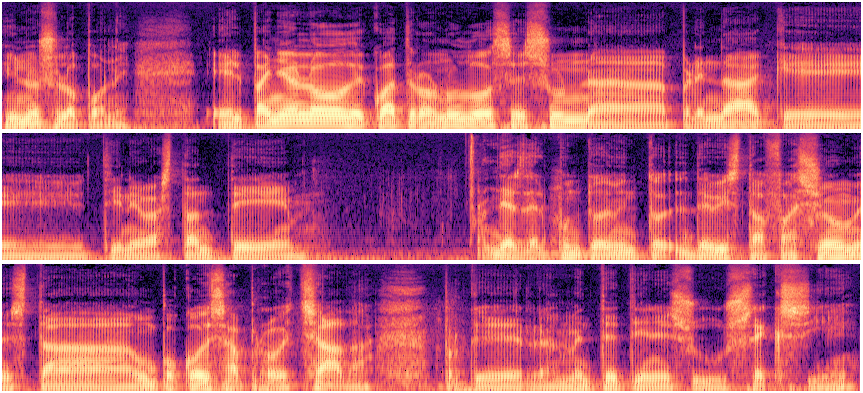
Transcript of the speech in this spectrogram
y uno se lo pone. El pañuelo de cuatro nudos es una prenda que tiene bastante desde el punto de vista- de vista fashion está un poco desaprovechada porque realmente tiene su sexy. ¿eh?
